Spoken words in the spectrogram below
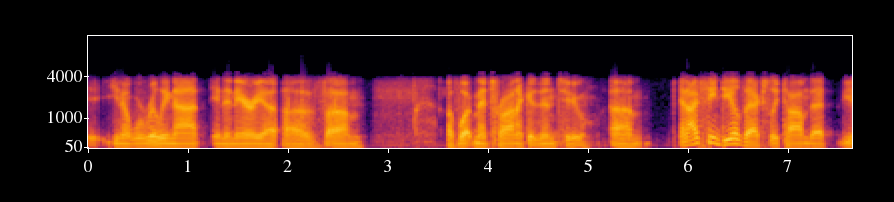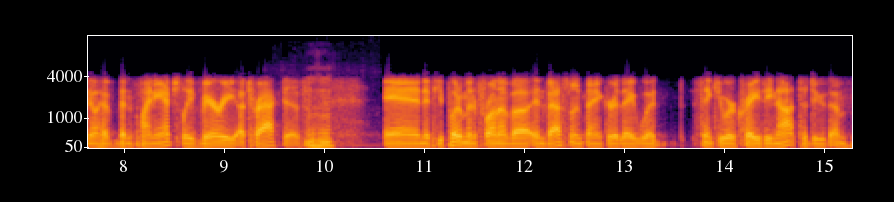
you know, we're really not in an area of um, of what Medtronic is into. Um, and I've seen deals actually, Tom, that you know have been financially very attractive. Mm-hmm. And if you put them in front of an investment banker, they would think you were crazy not to do them.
